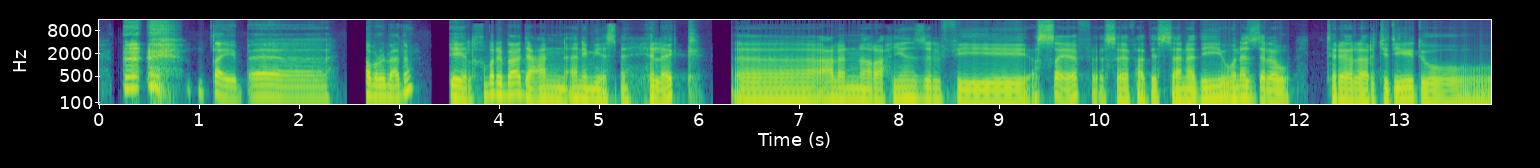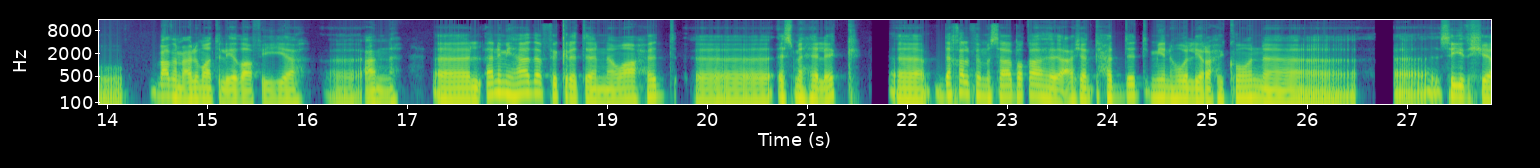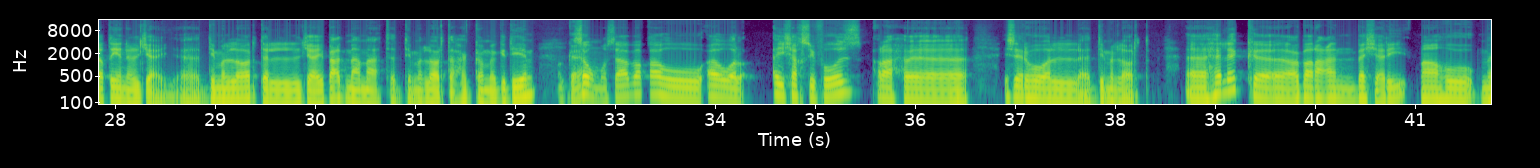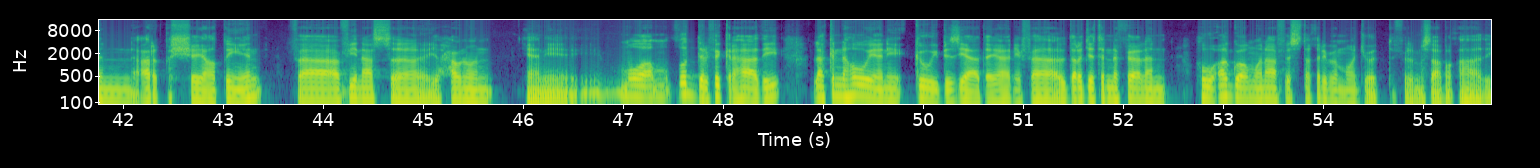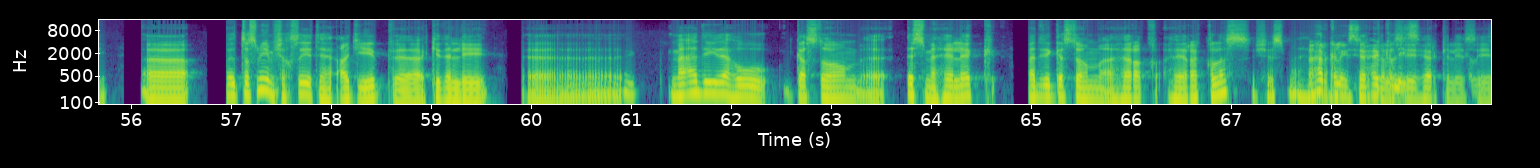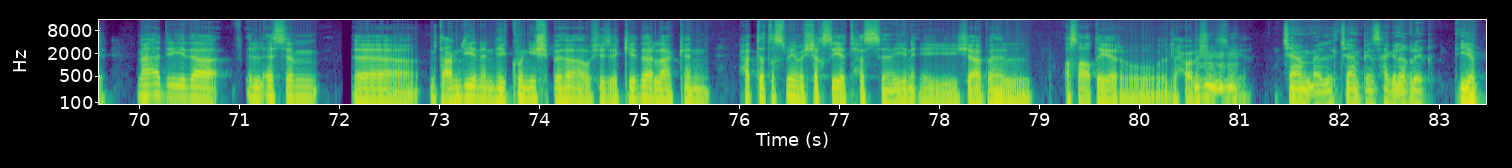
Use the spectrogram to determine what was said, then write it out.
طيب آه، الخبر اللي بعده؟ إيه الخبر اللي بعده عن أنمي اسمه هيلك آه، أعلن إنه راح ينزل في الصيف الصيف هذه السنة دي ونزلوا trailer جديد وبعض المعلومات الإضافية آه، عنه. الانمي هذا فكرته انه واحد آه، اسمه هيلك آه، دخل في مسابقة عشان تحدد مين هو اللي راح يكون آه، آه، سيد الشياطين الجاي آه، demon lord الجاي. بعد ما مات ال demon lord حقهم القديم سووا مسابقة وأول أي شخص يفوز راح آه، يصير هو الديمون لورد. آه، هيلك آه، عبارة عن بشري ما هو من عرق الشياطين ففي ناس آه، يحاولون يعني مو ضد الفكرة هذه لكنه هو يعني قوي بزيادة يعني فلدرجة إنه فعلا هو أقوى منافس تقريبا موجود في المسابقة هذه. آه، تصميم شخصيته عجيب آه، كذا اللي آه، ما أدري إذا هو قصدهم آه، اسمه هيلك ما أدري قصدهم هرق هيرقلس إيش اسمه؟ Hercules. Hercules Hercules. إيه، Hercules. ما أدري إذا الاسم آه، متعمدين إنه يكون يشبهه أو شيء زي كذا لكن حتى تصميم الشخصية تحسه يشابه الأساطير واللي حول. الشخصية. ال champions حق الإغريق. yep.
